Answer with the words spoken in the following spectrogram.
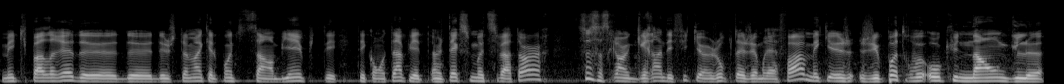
mais qui parlerait de, de- justement à quel point tu te sens bien, puis tu es, content, puis un texte motivateur, ça, ce serait un grand défi qu'un jour peut-être j'aimerais faire, mais que j'ai pas trouvé aucun angle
